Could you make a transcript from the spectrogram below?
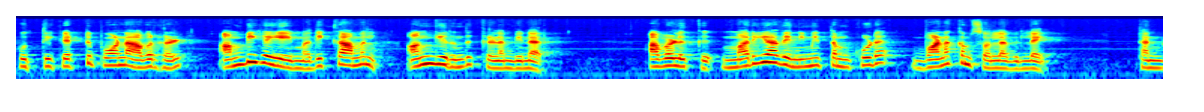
புத்தி கெட்டு போன அவர்கள் அம்பிகையை மதிக்காமல் அங்கிருந்து கிளம்பினர். அவளுக்கு மரியாதை நிமித்தம் கூட வணக்கம் சொல்லவில்லை. தன்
